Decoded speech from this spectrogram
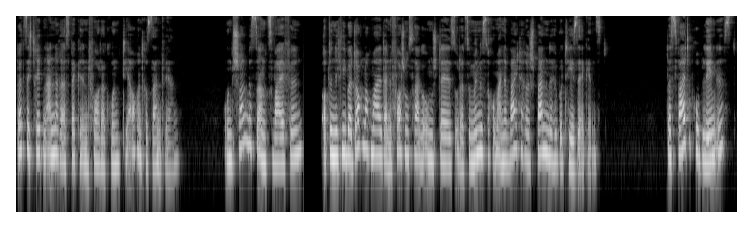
Plötzlich treten andere Aspekte in den Vordergrund, die auch interessant wären. Und schon bist du am Zweifeln, ob du nicht lieber doch nochmal deine Forschungsfrage umstellst oder zumindest noch um eine weitere spannende Hypothese ergänzt. Das zweite Problem ist,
